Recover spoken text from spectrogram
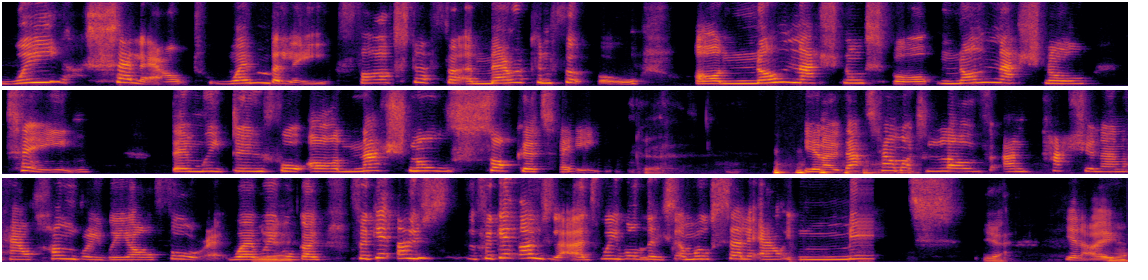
We sell out Wembley faster for American football, our non national sport, non national team, than we do for our national soccer team. Okay you know that's how much love and passion and how hungry we are for it where we will go forget those forget those lads we want this and we'll sell it out in minutes yeah you know yeah.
